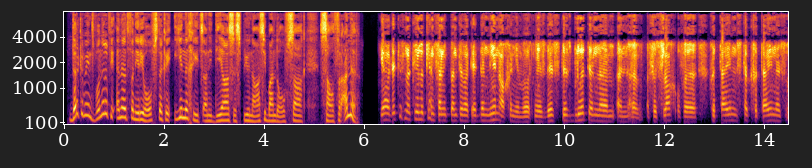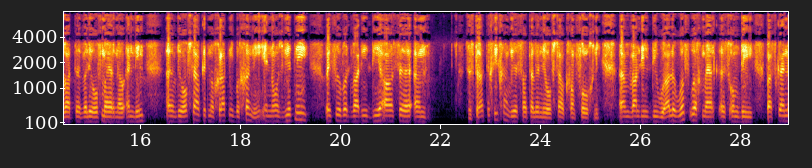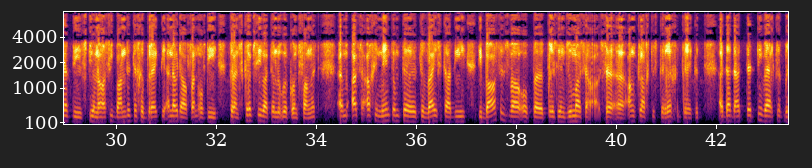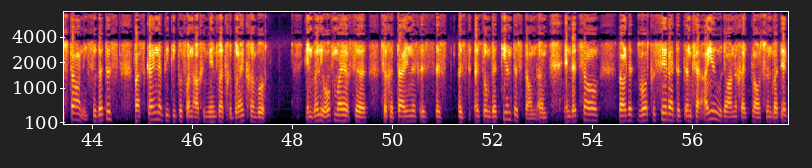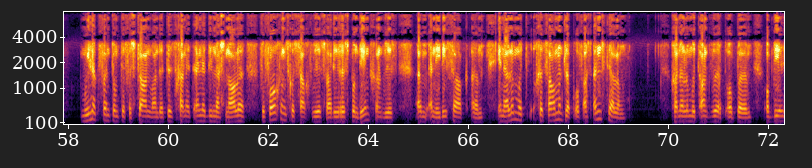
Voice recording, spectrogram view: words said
Dirkemens wonder of die inhoud van hierdie hofstukke enigiets aan die DEA se spionasiebande hofsaak sal verander. Ja, dit is natuurlik een van die punte wat ek dink nie nageneem word nie. Dis dis bloot in 'n in 'n verslag of 'n getuienstuk getuienis wat uh, Willie Hofmeyer nou indien. Uh, die hofsaak het nog glad nie begin nie en ons weet nie byvoorbeeld wat die DA se um, se strategie gaan wees wat hulle in die hofsaak gaan volg nie. Ehm um, want die die hulle hoofoogmerk is om die waarskynlik die spionasiebande te gebruik, die inhoud daarvan of die transkripsie wat hulle ook ontvang het, ehm um, as 'n argument om te te wys dat die die basis waarop uh, president Zuma se se uh, aanklagtes teruggetrek het, uh, dat dat dit nie werklik bestaan nie. So dit is waarskynlik die tipe van argument wat gebruik gaan word. En Willie Hofmeyer se se getuienis is is is is om dit teen te staan. Um, en dit sal wel dit word gesê dat dit in sy eie hoedanigheid plaasvind wat ek moeilik vind om te verstaan want dit is gaan uiteindelik die nasionale vervolgingsgesag wees wat die respondent gaan wees um, in hierdie saak um, en hulle moet gesamentlik of as instelling gaan hulle moet antwoord op um, op die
